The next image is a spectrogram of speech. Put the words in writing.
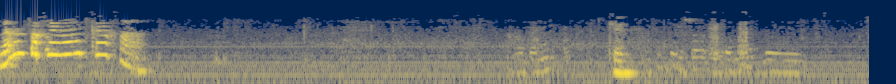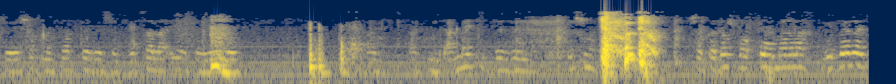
למה צריך להיות ככה? כן. שיש לך מצב כזה שאת רוצה להעיר את הילד, את מתעמקת בזה, יש מצב שהקדוש ברוך הוא אומר לך, גברת,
